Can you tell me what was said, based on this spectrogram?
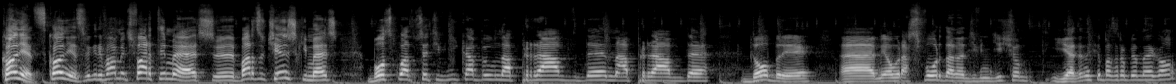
Koniec, koniec. Wygrywamy czwarty mecz. Yy, Bardzo ciężki mecz, bo skład przeciwnika był naprawdę, naprawdę dobry. E, miał Rashforda na 91 chyba zrobionego.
